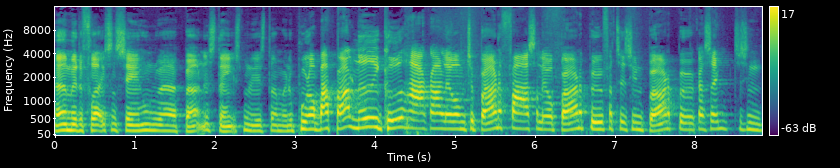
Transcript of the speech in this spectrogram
ja Mette Frederiksen sagde, hun var børnenes statsminister, men nu putter hun bare børn ned i kødhakker og laver dem til børnefars og laver børnebøffer til sine børnebøkkers, ikke? Til sine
